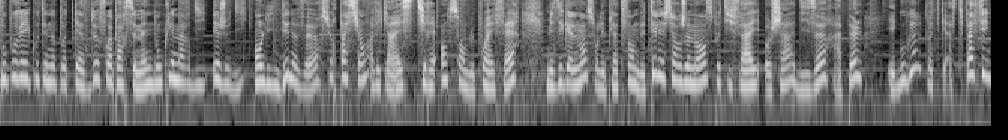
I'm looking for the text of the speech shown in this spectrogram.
Vous pouvez écouter nos podcasts deux fois par semaine, donc les mardis et jeudis, en ligne dès 9h sur patient avec un s-ensemble.fr mais également sur les plateformes de téléchargement Spotify, Ocha, Deezer, Apple et Google Podcast. Passez une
